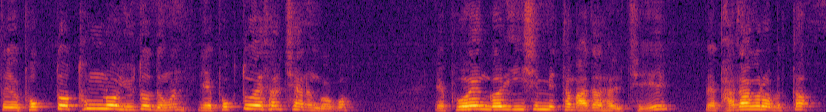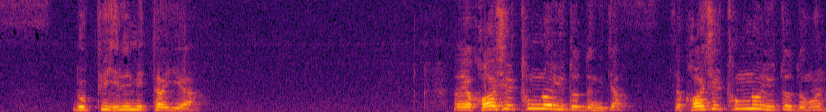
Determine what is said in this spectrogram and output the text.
그래서 복도, 통로, 유도 등은 예, 복도에 설치하는 거고 예, 보행거리 20m마다 설치 네, 바닥으로부터 높이 1m 이하 거실 통로 유도등이죠. 그래서 거실 통로 유도등은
